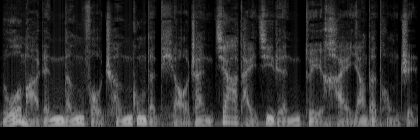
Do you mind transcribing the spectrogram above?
罗马人能否成功的挑战迦太基人对海洋的统治。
